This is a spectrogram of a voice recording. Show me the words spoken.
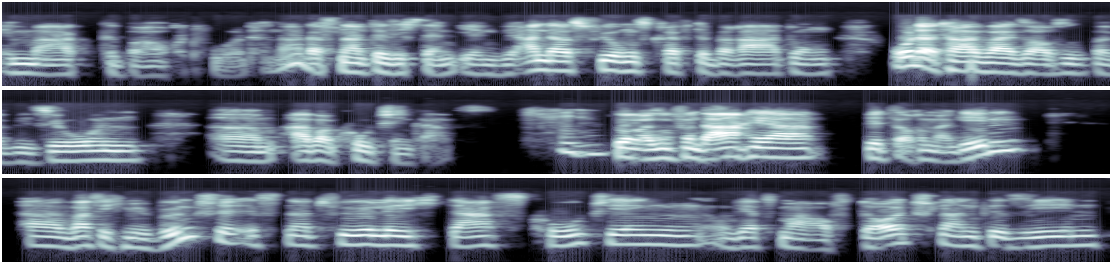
im Markt gebraucht wurde. Ne? Das nannte sich dann irgendwie anders, Führungskräfteberatung oder teilweise auch Supervision, ähm, aber Coaching gab es. Mhm. So, also von daher wird es auch immer geben. Äh, was ich mir wünsche, ist natürlich, dass Coaching und jetzt mal auf Deutschland gesehen,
